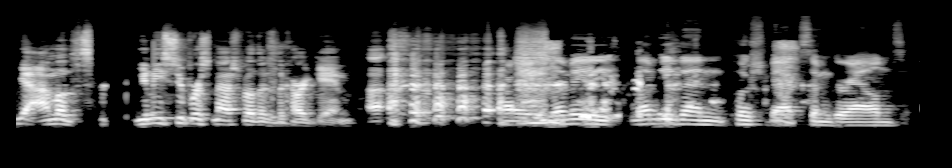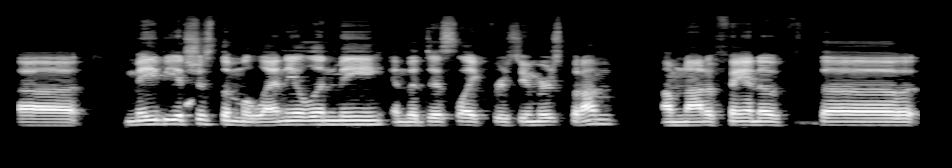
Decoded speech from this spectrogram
Yeah. I'm obs- give me Super Smash Brothers the card game. Uh, right, let me let me then push back some ground. Uh, maybe it's just the millennial in me and the dislike for Zoomers, but I'm I'm not a fan of the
